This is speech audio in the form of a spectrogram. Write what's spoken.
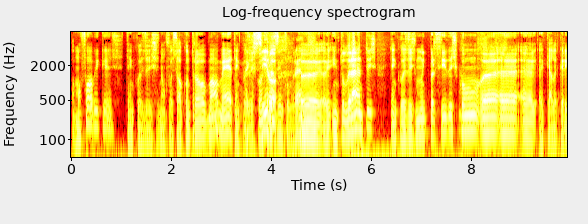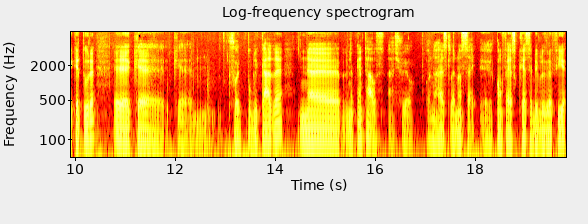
homofóbicas, tem coisas, não foi só contra o Maomé, tem coisas contra intolerantes. Uh, intolerantes, tem coisas muito parecidas com uh, uh, aquela caricatura que, que foi publicada na, na Penthouse, acho eu ou na Hustler, não sei. Uh, confesso que essa bibliografia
